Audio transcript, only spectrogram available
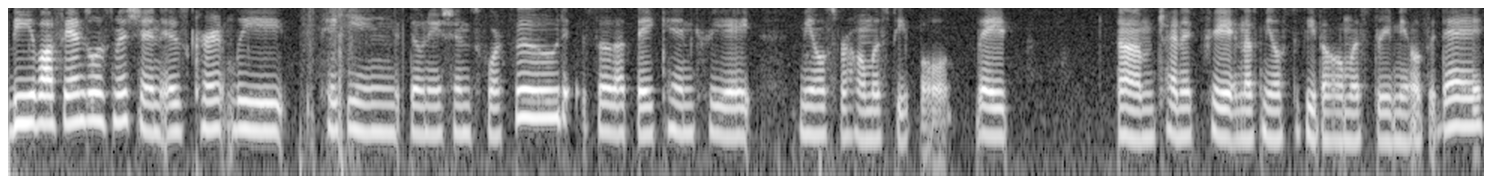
The Los Angeles Mission is currently taking donations for food so that they can create meals for homeless people. They um, trying to create enough meals to feed the homeless three meals a day.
